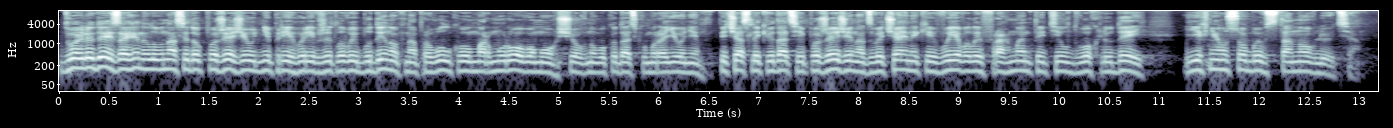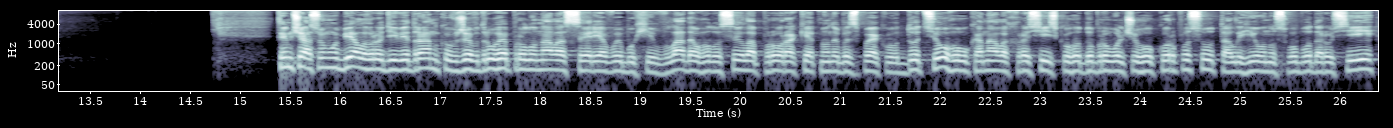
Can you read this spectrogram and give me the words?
Двоє людей загинули внаслідок пожежі у Дніпрі. Горів житловий будинок на провулку Мармуровому, що в Новокодацькому районі. Під час ліквідації пожежі надзвичайники виявили фрагменти тіл двох людей. Їхні особи встановлюються. Тим часом у Білгороді від ранку вже вдруге пролунала серія вибухів. Влада оголосила про ракетну небезпеку. До цього у каналах російського добровольчого корпусу та Легіону Свобода Росії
